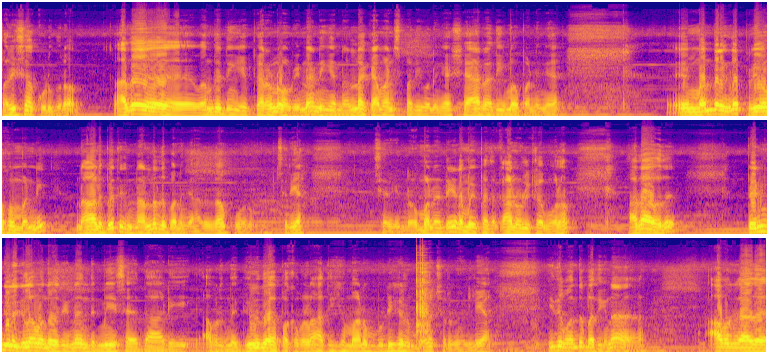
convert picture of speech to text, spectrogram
பரிசாக கொடுக்குறோம். அதை வந்து நீங்கள் பெறணும் அப்படின்னா நீங்கள் நல்ல கமெண்ட்ஸ் பதிவு பண்ணுங்கள் ஷேர் அதிகமாக பண்ணுங்கள் மந்திரங்களை பிரயோகம் பண்ணி நாலு பேர்த்துக்கு நல்லது பண்ணுங்கள் அதுதான் போதும். சரியா? சரி ரொம்ப நன்றி. நம்ம இப்போ இந்த காணொலிக்குள்ள போகலாம். அதாவது பெண்களுக்கெல்லாம் வந்து பார்த்திங்கன்னா இந்த மீசை தாடி அப்புறம் இந்த கிருதா பக்கமெல்லாம் அதிகமான முடிகள் முளைச்சிருக்கும் இல்லையா? இது வந்து பார்த்திங்கன்னா அவங்க அதை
